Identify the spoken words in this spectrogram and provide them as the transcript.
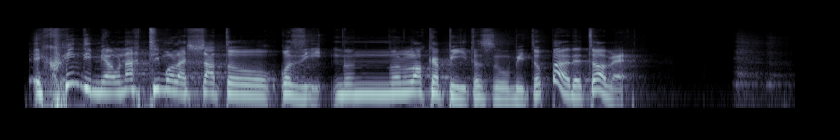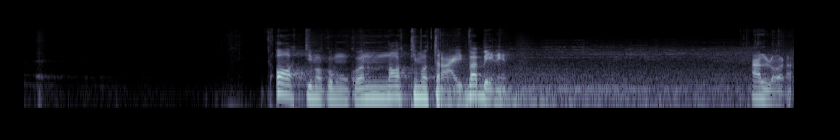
E quindi mi ha un attimo lasciato così. Non, non l'ho capito subito. Poi ho detto, vabbè. Ottimo comunque, un ottimo try. Va bene. Allora.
